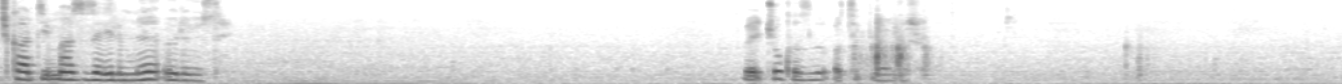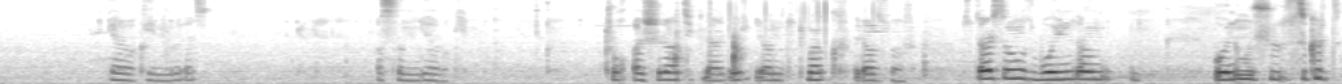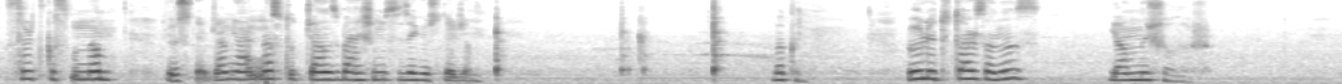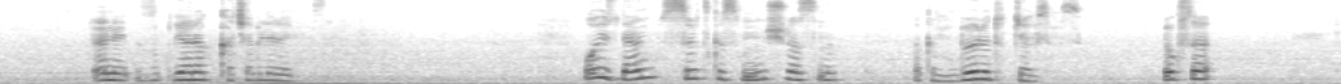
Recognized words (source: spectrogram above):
Çıkartayım ben size elimle öyle göstereyim. Ve çok hızlı atıklardır. Gel bakayım buraya. Aslanım gel bakayım. Çok aşırı atiklerdir. Yani tutmak biraz zor. Tutarsanız boyundan boynumun şu sıkırt, sırt kısmından göstereceğim. Yani nasıl tutacağınızı ben şimdi size göstereceğim. Bakın. Böyle tutarsanız yanlış olur. Yani zıplayarak kaçabilir. O yüzden sırt kısmının şurasını bakın böyle tutacaksınız. Yoksa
